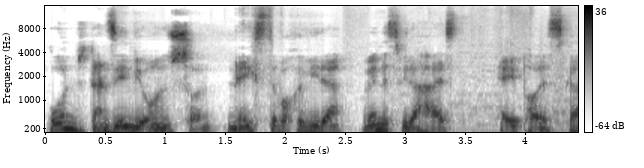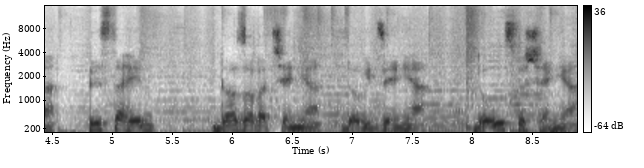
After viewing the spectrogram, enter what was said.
und dann sehen wir uns schon nächste Woche wieder, wenn es wieder heißt Hey Polska. Bis dahin, do zobaczenia, do widzenia, do usłyszenia,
